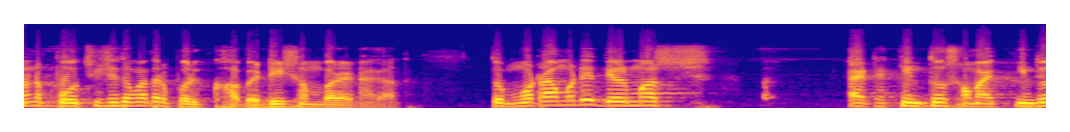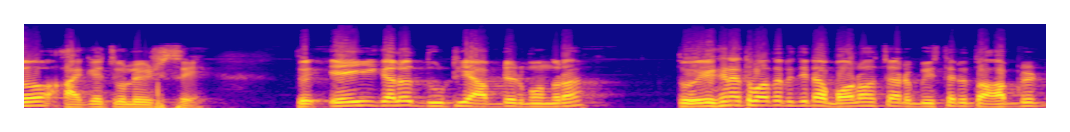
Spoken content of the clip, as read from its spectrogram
মানে পঁচিশে তোমাদের পরীক্ষা হবে, ডিসেম্বরে নাগাদ। তো মোটামুটি দেড় মাস একটা কিন্তু সময় কিন্তু আগে চলে এসছে। তো এই গেল দুটি আপডেট বন্ধুরা। তো এখানে তোমাদের যেটা বলা হচ্ছে আর বিস্তারিত আপডেট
